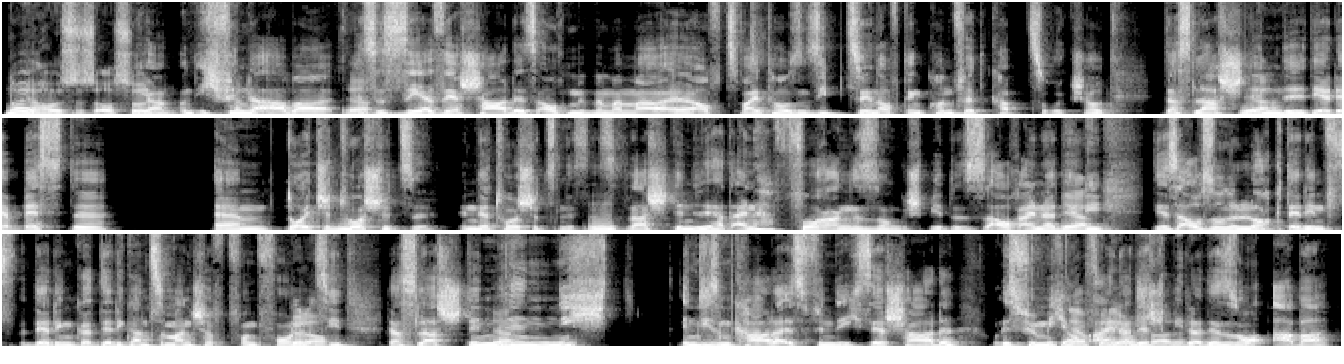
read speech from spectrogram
Neuhaus ist auch so. Ja, und ich finde aber, ja. es ist sehr, sehr schade, ist auch, wenn man mal äh, auf 2017 auf den Confed Cup zurückschaut, dass Lars Stindl, ja. der der beste ähm, deutsche mhm. Torschütze in der Torschützenliste mhm. ist. Lars Stindl, der hat eine hervorragende Saison gespielt. Das ist auch einer, der ja. die, der ist auch so eine Lok, der den, der den, der die ganze Mannschaft von vorne genau. zieht. Dass Lars Stindl nicht in diesem Kader ist, finde ich sehr schade und ist für mich ja, auch einer auch der schade. Spieler der Saison. Aber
